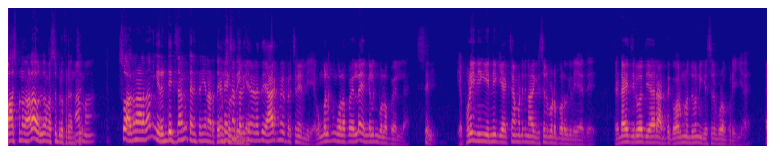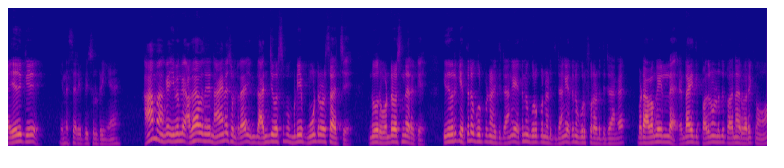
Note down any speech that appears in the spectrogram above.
பாஸ் பண்ணனால அவருக்கு தான் ஃபர்ஸ்ட் ப்ரிஃபரன்ஸ் ஆமா. சோ அதனால தான் நீங்க ரெண்டு எக்ஸாம் தனித்தனியா ரெண்டு நடத்துறீங்க எக்ஸாம் சொல்றீங்க. தடுக்க நடந்து யாருக்குமே பிரச்சனை இல்லையே. உங்களுக்கும் குழப்பம் இல்லை எங்களுக்கும் குழப்பம் இல்லை. சரி. எப்படி நீங்க இன்னைக்கு எக்ஸாம் எடுத்து நாளைக்கு ரிசல்ட் போட போறது கிடையாது? ரெண்டாயிரத்தி இருபத்தி ஆறு அடுத்த கவர்மெண்ட் வந்து நீங்க ரிசல்ட் போட போறீங்க. அது எதுக்கு? என்ன சார் இப்படி சொல்றீங்க? ஆமாங்க இவங்க அதாவது நான் என்ன சொல்றேன் இந்த அஞ்சு வருஷம் இப்போ முடிய மூன்று வருஷம் ஆச்சு. இன்னும் ஒரு ஒன்றரை வருஷம் தான் இருக்கு. இது வரைக்கும் எத்தனை குரூப் நடத்திட்டாங்க எத்தனை குரூப் நடத்திட்டாங்க எத்தனை குரூப் நடத்திட்டாங்க? பட் அவங்க இல்லை. ரெண்டாயிரத்தி பதினொன்று பதினாறு வரைக்கும்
